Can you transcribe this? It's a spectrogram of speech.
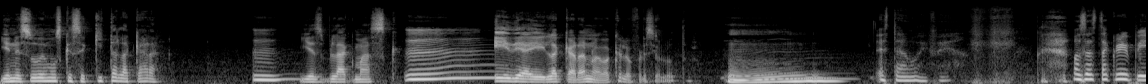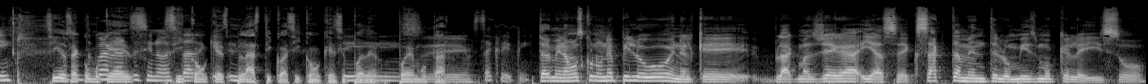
Y en eso vemos que se quita la cara Mm. y es Black Mask. Mm. Y de ahí la cara nueva que le ofreció Luthor. Mm. Está muy fea. O sea, está creepy. Sí, o sea, como que es, sino sí, como que, que- es plástico, así como que se puede, puede mutar. Está creepy. Terminamos con un epílogo en el que Black Mask llega y hace exactamente lo mismo que le hizo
